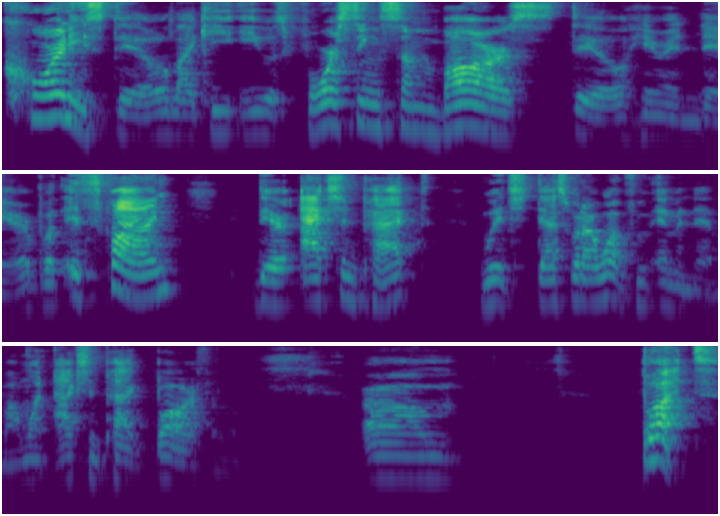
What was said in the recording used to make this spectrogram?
corny still, like he, he was forcing some bars still here and there, but it's fine. They're action packed, which that's what I want from Eminem. I want action packed bar from him. Um, but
